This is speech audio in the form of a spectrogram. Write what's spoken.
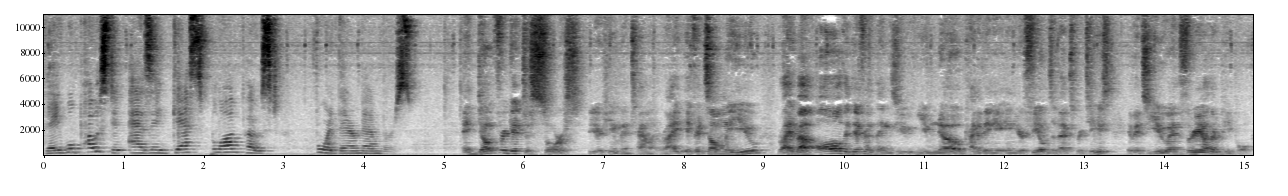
they will post it as a guest blog post for their members. And don't forget to source your human talent, right? If it's only you, write about all the different things you, you know kind of in, in your fields of expertise. If it's you and three other people,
